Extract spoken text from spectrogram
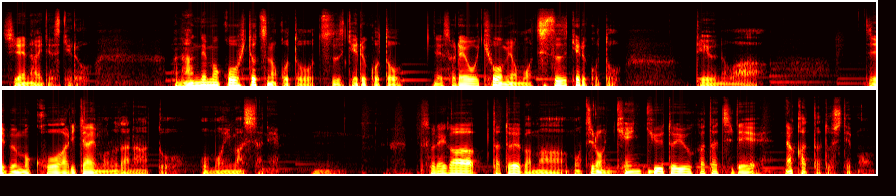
しれないですけど、何でもこう一つのことを続けること、で、それを興味を持ち続けることっていうのは自分もこうありたいものだなと思いましたね。うん、それが例えばまあもちろん研究という形でなかったとしても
